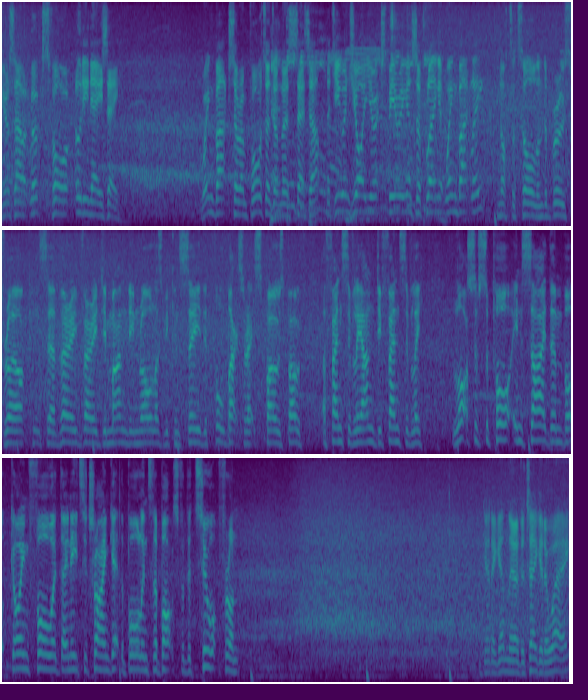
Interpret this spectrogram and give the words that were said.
Here's how it looks for Udinese. Wing-backs are important in this setup. Did you enjoy your experience of playing at wing-back, Lee? Not at all under Bruce Rioch. It's a very, very demanding role, as we can see. The full-backs are exposed both offensively and defensively. Lots of support inside them, but going forward, they need to try and get the ball into the box for the two up front. Getting in there to take it away.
